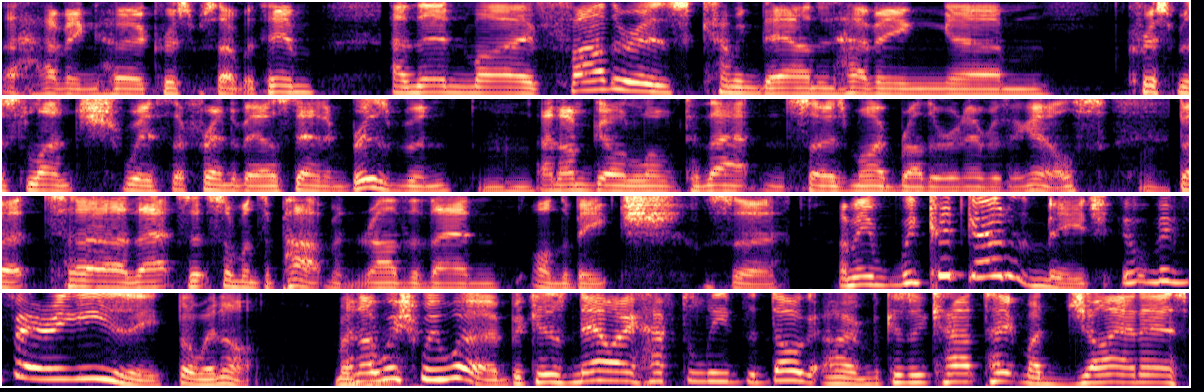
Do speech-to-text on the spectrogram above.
having her Christmas up with him, and then my father is coming down and having. Um, Christmas lunch with a friend of ours down in Brisbane, and I'm going along to that, and so is my brother and everything else. But uh, that's at someone's apartment rather than on the beach. So, I mean, we could go to the beach. It would be very easy, but we're not. And I wish we were, because now I have to leave the dog at home because we can't take my giant ass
